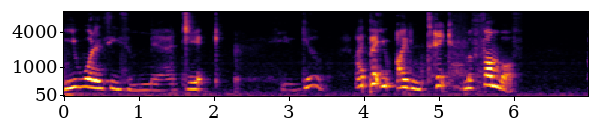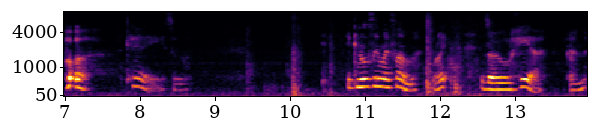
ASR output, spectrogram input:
you want to see some magic? Here you go. I bet you I can take my thumb off. okay, so you can all see my thumb, right? It's all here, and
